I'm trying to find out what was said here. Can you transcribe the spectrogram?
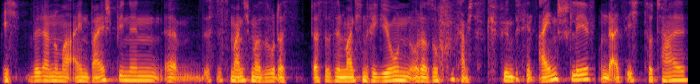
Ich will da nur mal ein Beispiel nennen. Ähm, es ist manchmal so, dass, dass es in manchen Regionen oder so, habe ich das Gefühl, ein bisschen einschläft und als ich total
